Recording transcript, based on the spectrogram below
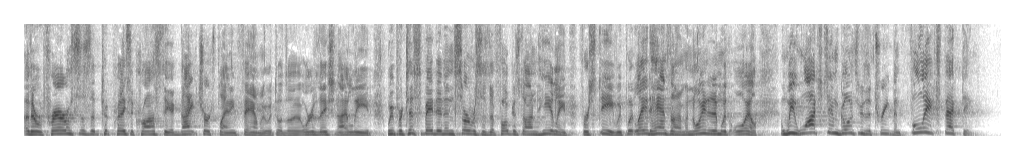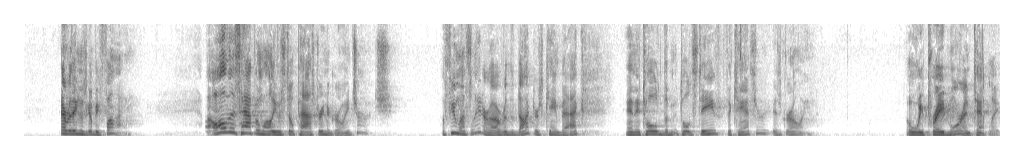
Uh, there were prayers that took place across the Ignite church planting family, which was the organization I lead. We participated in services that focused on healing for Steve. We put laid hands on him, anointed him with oil, and we watched him go through the treatment, fully expecting everything was going to be fine. All this happened while he was still pastoring a growing church. A few months later, however, the doctors came back and they told, the, told Steve the cancer is growing. Oh, we prayed more intently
